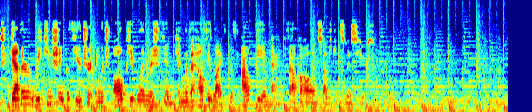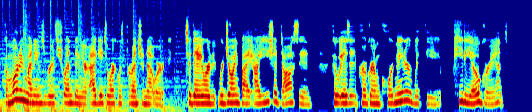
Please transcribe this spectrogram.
Together, we can shape a future in which all people in Michigan can live a healthy life without the impact of alcohol and substance misuse. Good morning. My name is Ruth Schwendinger. I get to work with Prevention Network. Today, we're, we're joined by Aisha Dawson, who is a program coordinator with the PDO grant.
